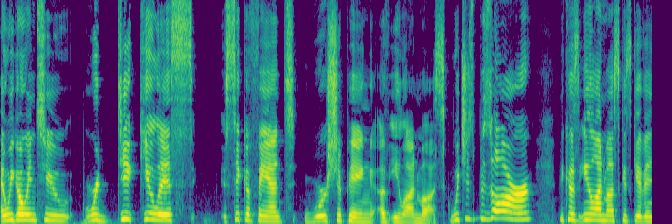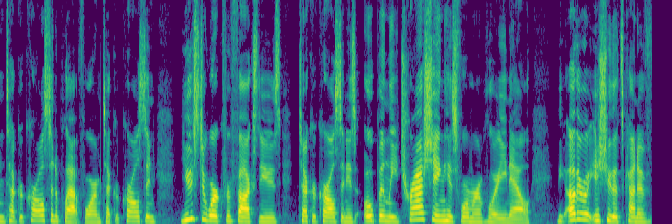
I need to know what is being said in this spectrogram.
And we go into ridiculous sycophant worshiping of Elon Musk, which is bizarre because Elon Musk has given Tucker Carlson a platform. Tucker Carlson used to work for Fox News. Tucker Carlson is openly trashing his former employee now. The other issue that's kind of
